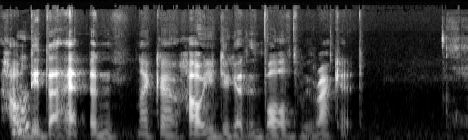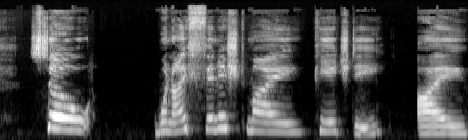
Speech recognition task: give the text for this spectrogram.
how uh-huh. did that happen? Like, uh, how you do get involved with Racket? So, when I finished my PhD, I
